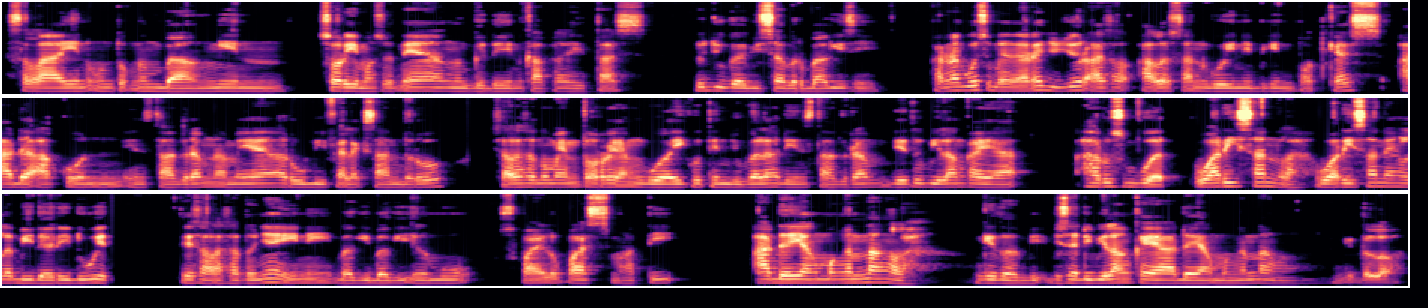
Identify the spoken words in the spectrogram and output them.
selain untuk ngembangin sorry maksudnya ngegedein kapasitas lu juga bisa berbagi sih. Karena gue sebenarnya jujur asal alasan gue ini bikin podcast ada akun Instagram namanya Ruby Felixandro salah satu mentor yang gue ikutin juga lah di Instagram dia tuh bilang kayak harus buat warisan lah warisan yang lebih dari duit. Jadi salah satunya ini bagi-bagi ilmu supaya lu pas mati ada yang mengenang lah gitu bisa dibilang kayak ada yang mengenang gitu loh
